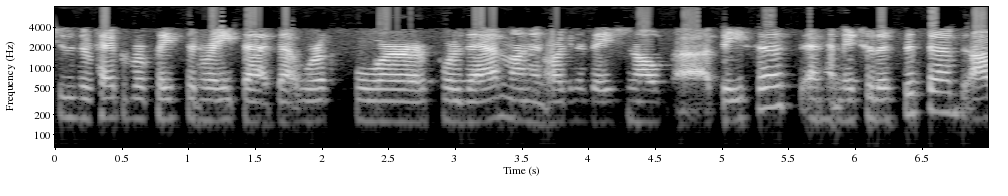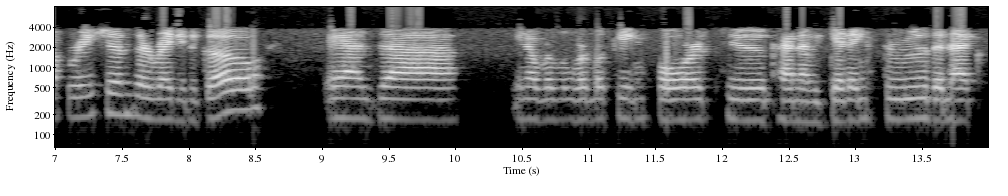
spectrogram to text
choose a type of replacement rate that that works for for them on an organizational uh, basis and make sure their systems and operations are ready to go. And uh, you know, we're, we're looking forward to kind of getting through the next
